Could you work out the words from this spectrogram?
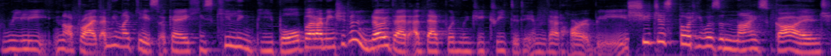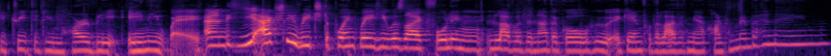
really not right. I mean, like, yes, okay, he's killing people, but I mean, she didn't know that at that point when she treated him that horribly. She just thought he was a nice guy and she treated him horribly anyway. And he actually reached a point where he was like falling in love with another girl who, again, for the life of me, I can't remember her name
